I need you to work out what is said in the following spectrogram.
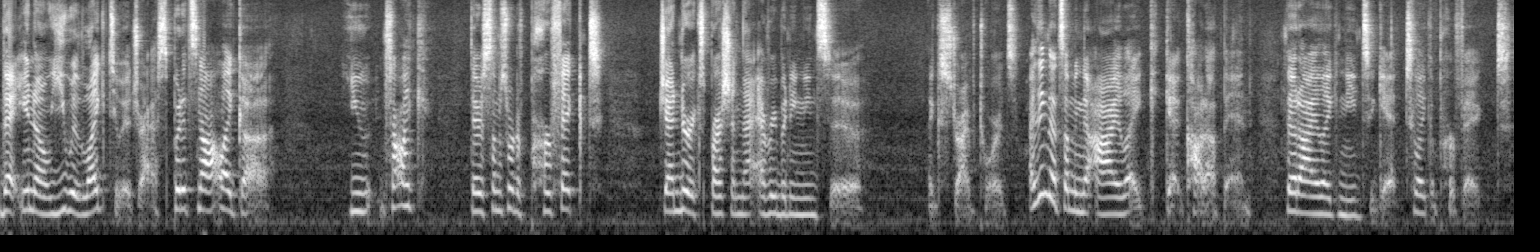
that you know you would like to address but it's not like a you it's not like there's some sort of perfect gender expression that everybody needs to like strive towards i think that's something that i like get caught up in that i like need to get to like a perfect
